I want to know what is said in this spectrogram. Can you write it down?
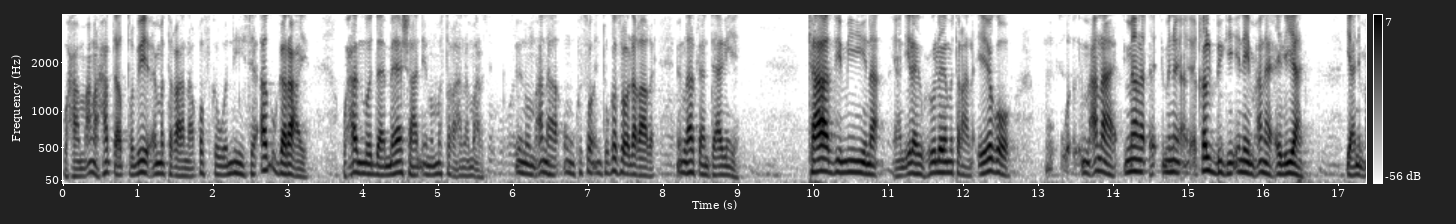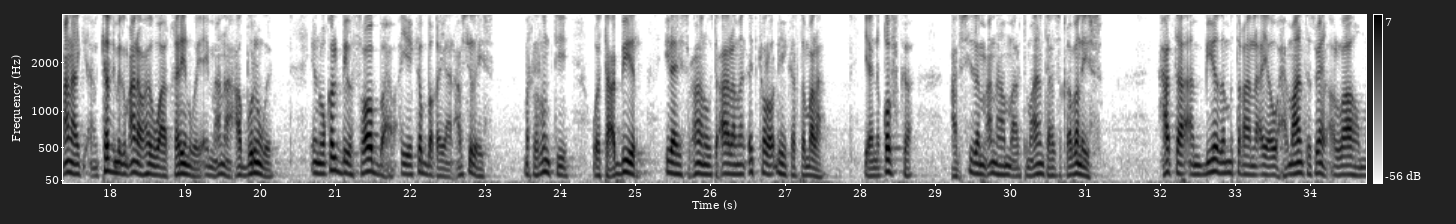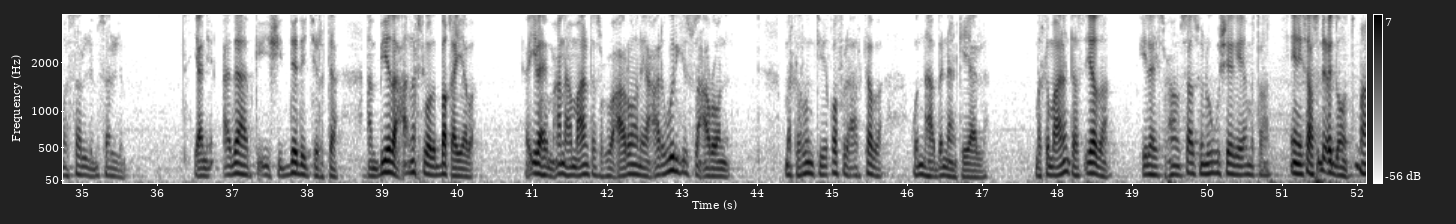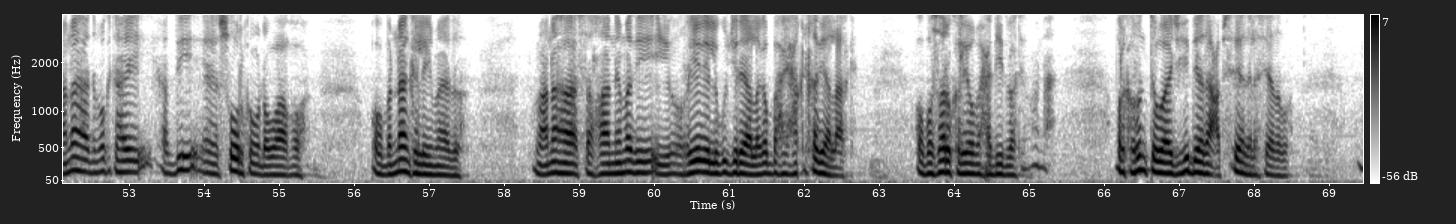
waxaa macnaha xataa abiici mataqaanaa qofka wadnihiisa aada u garaacaya. Waxaad moodaa meeshaan inuu mataqaanaa maarata inuu macnaha intuu ka soo dhaqaaqay inuu halkan taagan yahay. Kaadimiina yani ilahi wuxuu leeyahy mataqaana iyagoo macnaha qalbigii inay macnaha celiyaan yani macnaha kadmiga waxa waa qarin wey ay caburin wey inuu qalbiga soo baxo ayay ka baqayaan cabsidays marka runtii waa tacbiir ilaahay subxaana watacaala man cid kaloo dhihi karta ma laha yani qofka cabsida macnaha maarata maalintaas qabanayso xataa ambiyada mataqaana ayaa waxa maalintaas wa allaahuma sallim sallim yani cadaabka iyo shidada jirta ambiyada naftigooda baqayaba ilahay macnaha maalintaas wuxuu caroonaya caro weligiisusan caroonin marka runtii qof la arkaba wadnaha banaanka yaalla. Marka maalintaas iyada ilahay subxana saasuu noogu sheegaya mataqana inay saas dhici doonto. Macnaha ad mogtahay haddii suurka uu dhawaaqo oo banaanka la yimaado macnaha sarhaanimadii iyo riyadii lagu jiray aa laga baxay xaqiiqadii aa la arkay. Oo basaruka alyowma xadiid baa ti macnaha. Marka runta waajihideeda cabsideeda la seedaba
